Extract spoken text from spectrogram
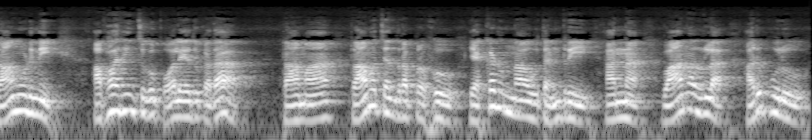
రాముడిని అపహరించుకుపోలేదు కదా? రామ రామచంద్ర ప్రభు ఎక్కడున్నావు తండ్రి? అన్న వానరుల అరుపులు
